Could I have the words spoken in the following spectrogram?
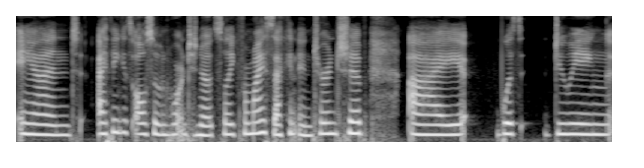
And I think it's also important to note so, like, for my second internship, I was doing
